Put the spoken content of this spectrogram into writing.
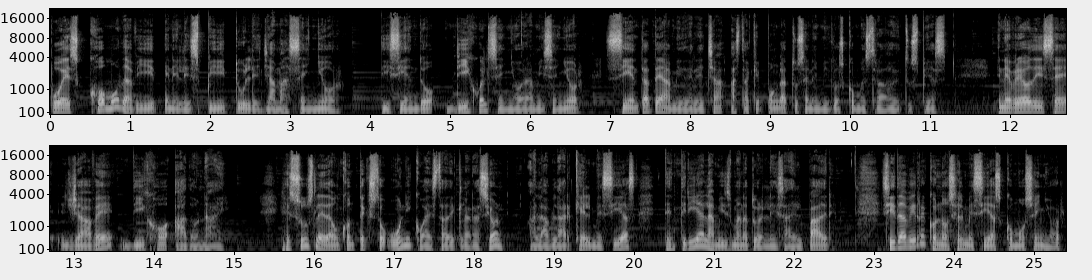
pues como David en el Espíritu le llama Señor, diciendo, dijo el Señor a mi Señor, siéntate a mi derecha hasta que ponga a tus enemigos como estrado de tus pies. En hebreo dice, Yahvé dijo Adonai. Jesús le da un contexto único a esta declaración, al hablar que el Mesías tendría la misma naturaleza del Padre. Si David reconoce al Mesías como Señor,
